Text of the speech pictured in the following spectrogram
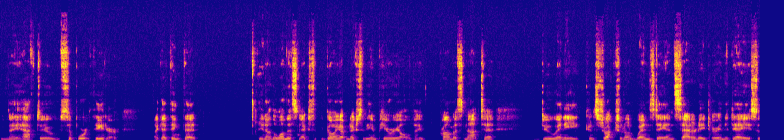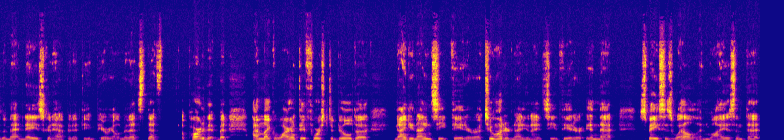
they have to support theater. Like I think that, you know, the one that's next going up next to the Imperial, they promised not to do any construction on Wednesday and Saturday during the day so the matinees could happen at the Imperial. I mean, that's that's a part of it, but I'm like, why aren't they forced to build a 99 seat theater, a 299 seat theater in that space as well? And why isn't that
